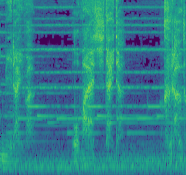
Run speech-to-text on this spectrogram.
未来はお前次第だ。クラウド。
